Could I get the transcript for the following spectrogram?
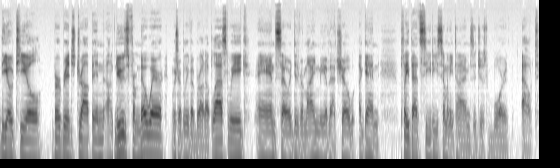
the Oteil Burbridge drop in on News from Nowhere, which I believe I brought up last week. And so it did remind me of that show. Again, played that CD so many times, it just wore it out.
